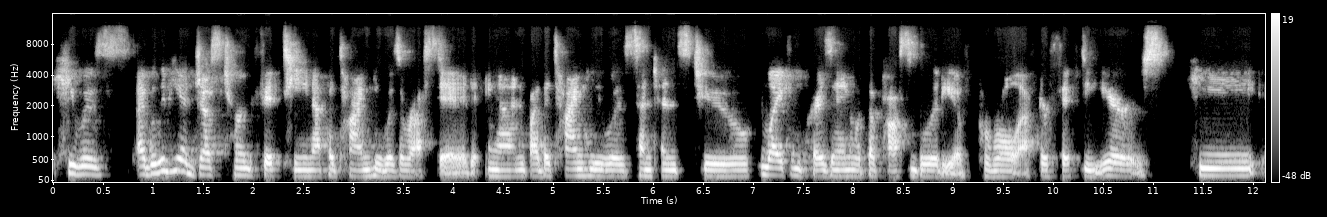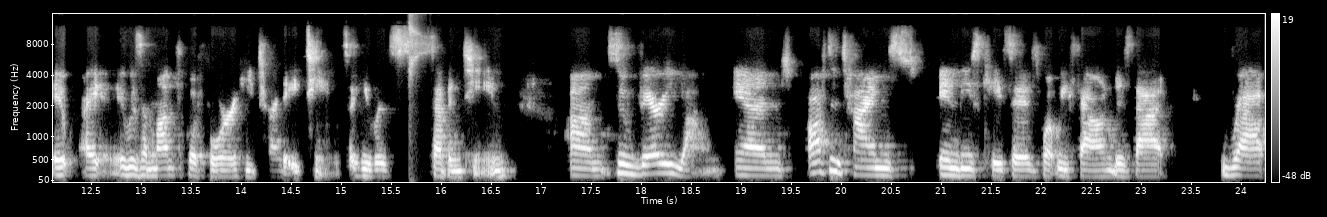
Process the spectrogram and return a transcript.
he was i believe he had just turned 15 at the time he was arrested and by the time he was sentenced to life in prison with the possibility of parole after 50 years he it I, it was a month before he turned 18 so he was 17 um, so very young and oftentimes in these cases what we found is that rap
